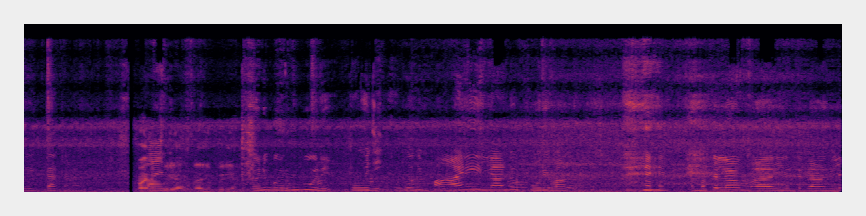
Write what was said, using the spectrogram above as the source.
വെയിറ്റ് ആക്കണം ഒരു വെറും പൂരി. പൂരി. ഇതിന് പാനി ഇല്ലാണ്ട് പൂരി മാത്രം. നമുക്കെല്ലാം ഇട്ടിട്ടാണെങ്കിൽ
